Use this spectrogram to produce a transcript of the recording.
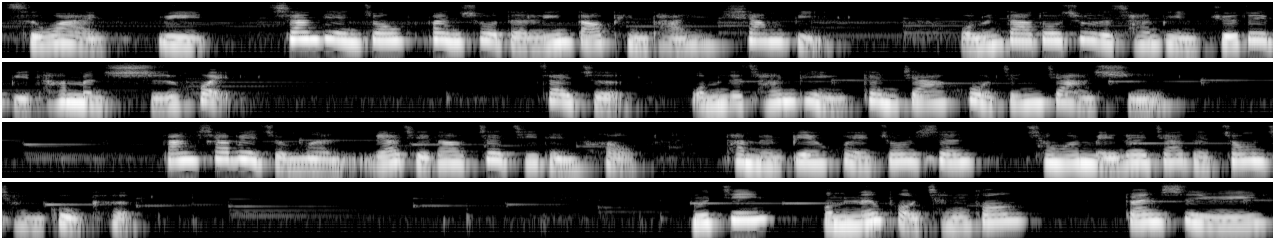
此外，与商店中贩售的领导品牌相比，我们大多数的产品绝对比他们实惠。再者，我们的产品更加货真价实。当消费者们了解到这几点后，他们便会终身成为美乐家的忠诚顾客。如今，我们能否成功，端视于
